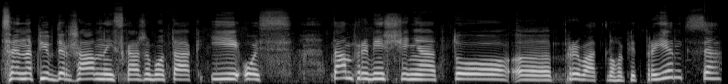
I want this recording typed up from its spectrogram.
це напівдержавний, скажімо так, і ось там приміщення то е, приватного підприємця.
